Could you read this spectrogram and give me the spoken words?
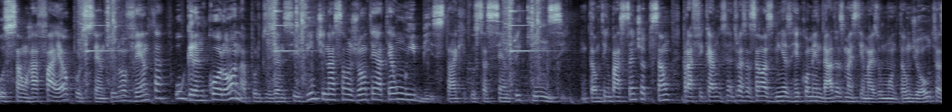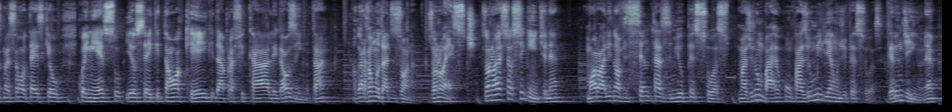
o São Rafael por 190, o Gran Corona por 220 e na São João tem até um Ibis, tá? Que custa 115. Então tem bastante opção para ficar no centro. Essas são as minhas recomendadas, mas tem mais um montão de outras, mas são hotéis que eu conheço e eu sei que estão ok, que dá para ficar legalzinho, tá? Agora vamos mudar de zona. Zona Oeste. Zona Oeste é o seguinte, né? Moram ali 900 mil pessoas. Imagina um bairro com quase um milhão de pessoas. Grandinho, né?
